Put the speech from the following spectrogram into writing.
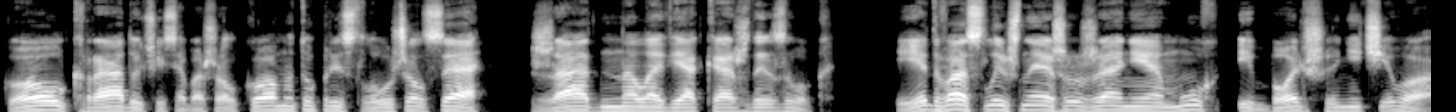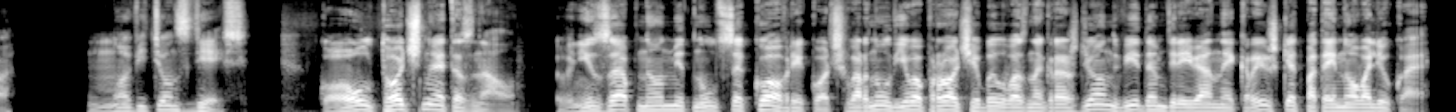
Коул, крадучись, обошел комнату, прислушался, жадно ловя каждый звук. Едва слышное жужжание мух и больше ничего. Но ведь он здесь. Коул точно это знал. Внезапно он метнулся к коврику, отшвырнул его прочь и был вознагражден видом деревянной крышки от потайного люка.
